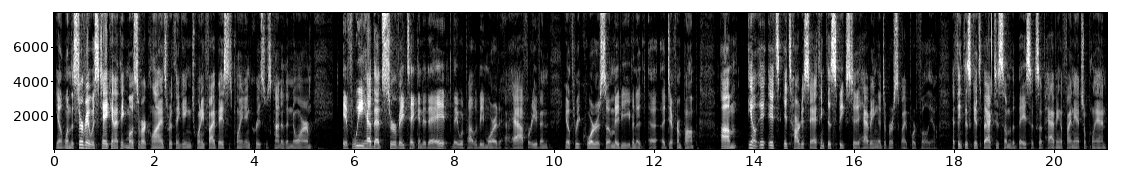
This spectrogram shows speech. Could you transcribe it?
you know, when the survey was taken, I think most of our clients were thinking 25 basis point increase was kind of the norm. If we had that survey taken today, they would probably be more at a half or even you know three quarters. So maybe even a, a, a different bump. Um, you know, it, it's it's hard to say. I think this speaks to having a diversified portfolio. I think this gets back to some of the basics of having a financial plan,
